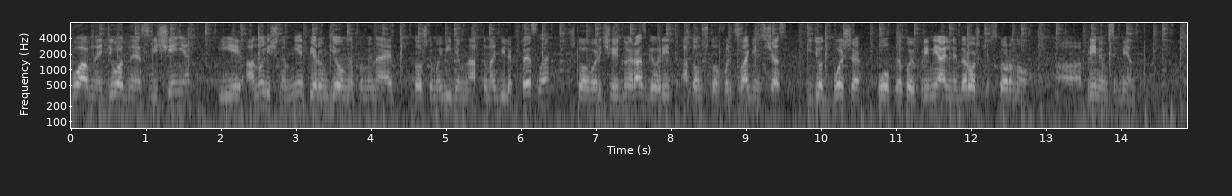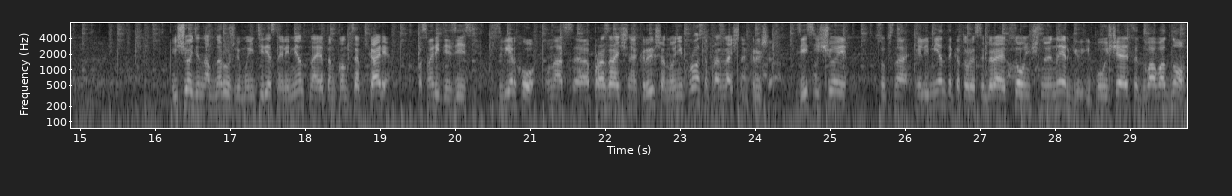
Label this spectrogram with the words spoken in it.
плавное диодное освещение, и оно лично мне первым делом напоминает то, что мы видим на автомобилях Tesla, что в очередной раз говорит о том, что Volkswagen сейчас идет больше по такой премиальной дорожке в сторону э, премиум-сегмента. Еще один обнаружили мы интересный элемент на этом концепт-каре. Посмотрите, здесь сверху у нас э, прозрачная крыша, но не просто прозрачная крыша. Здесь еще и, собственно, элементы, которые собирают солнечную энергию. И получается два в одном.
